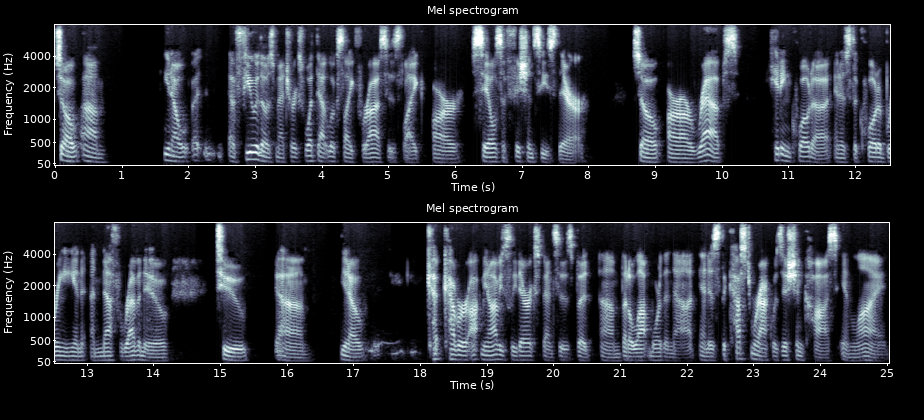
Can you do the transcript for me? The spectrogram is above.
So um, you know, a, a, few of those metrics, what that looks like for us is like our sales efficiencies there. So are our reps hitting quota, and is the quota bringing in enough revenue to, um, you know, c- cover? I mean, obviously their expenses, but um, but a lot more than that. And is the customer acquisition costs in line?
